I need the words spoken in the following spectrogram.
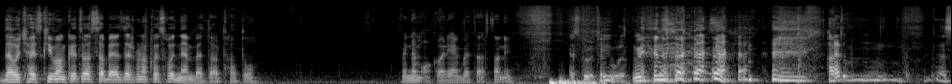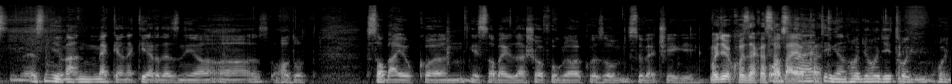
de hogyha ez ki van kötve a szabályozásban, akkor ez hogy nem betartható? Vagy nem akarják betartani? Ez költői volt? hát ezt, ezt nyilván meg kellene kérdezni az adott szabályokkal és szabályozással foglalkozó szövetségi. Vagy ők hozzák a szabályokat. Hát igen, hogy, hogy itt hogy, hogy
